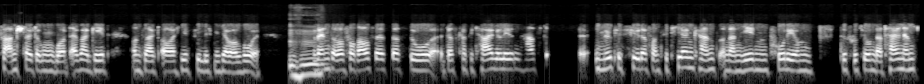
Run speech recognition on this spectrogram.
Veranstaltung, whatever geht und sagt, oh, hier fühle ich mich aber wohl. Mhm. Wenn es aber voraussetzt, dass du das Kapital gelesen hast, äh, möglichst viel davon zitieren kannst und an jedem Podium Diskussionen da teilnimmst,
